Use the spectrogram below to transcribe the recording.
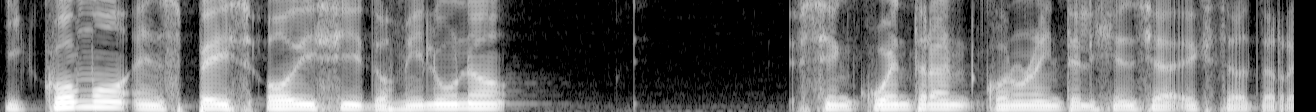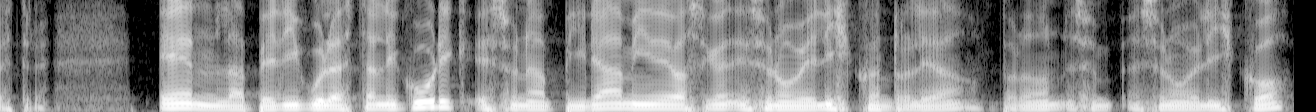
y cómo en Space Odyssey 2001 se encuentran con una inteligencia extraterrestre. En la película Stanley Kubrick es una pirámide, básicamente, es un obelisco en realidad, perdón, es un, obelisco.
